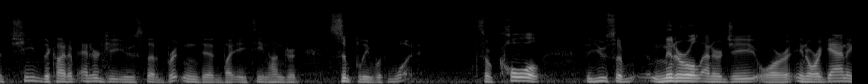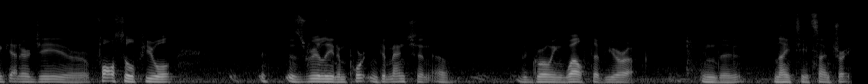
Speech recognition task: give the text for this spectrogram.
achieve the kind of energy use that Britain did by 1800 simply with wood. So coal, the use of mineral energy or inorganic energy or fossil fuel is really an important dimension of the growing wealth of Europe in the 19th century.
